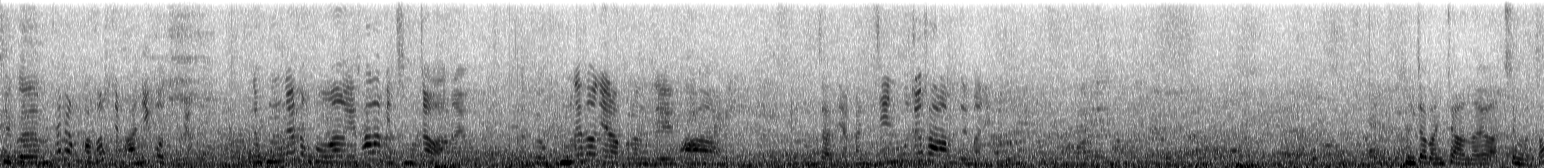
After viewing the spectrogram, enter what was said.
지금 새벽 5시 반이거든요? 근데 국내선 공항에 사람이 진짜 많아요. 그리고 국내선이라 그런지 다 진짜 약간 찐 호주 사람들만 있고. 진짜 많지 않아요 아침부터?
